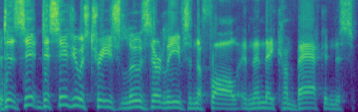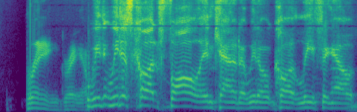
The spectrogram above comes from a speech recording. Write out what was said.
Deci- deciduous trees lose their leaves in the fall and then they come back in the spring, Graham. We we just call it fall in Canada. We don't call it leafing out.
